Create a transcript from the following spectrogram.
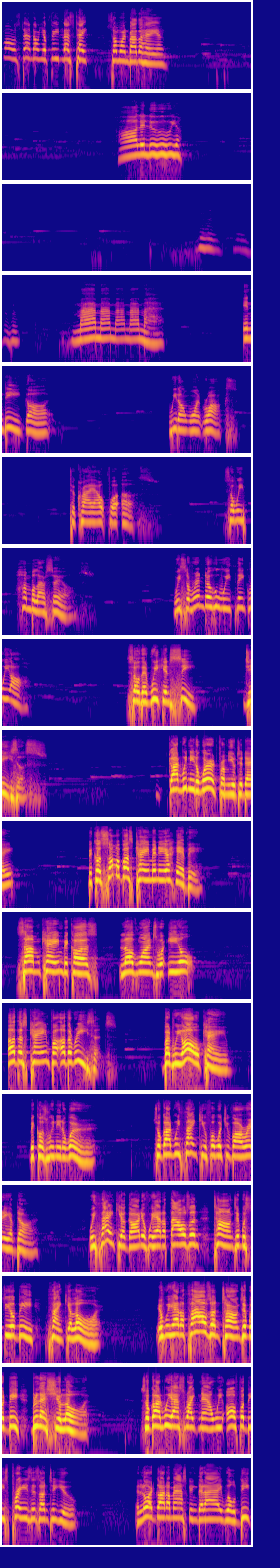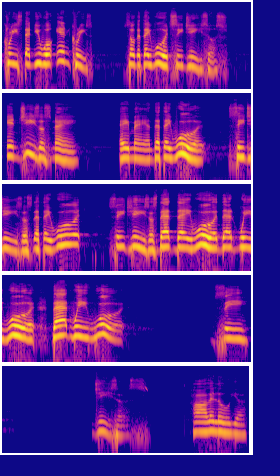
Come on, stand on your feet. Let's take someone by the hand. Hallelujah. My, my, my, my, my. Indeed, God, we don't want rocks to cry out for us. So we humble ourselves. We surrender who we think we are so that we can see Jesus. God, we need a word from you today because some of us came in here heavy. Some came because loved ones were ill. Others came for other reasons. But we all came because we need a word. So, God, we thank you for what you've already have done. We thank you, God. If we had a thousand tongues, it would still be thank you, Lord. If we had a thousand tongues, it would be bless you, Lord. So, God, we ask right now, we offer these praises unto you. And Lord God, I'm asking that I will decrease, that you will increase, so that they would see Jesus. In Jesus' name, amen. That they would see Jesus, that they would see Jesus, that they would, that we would, that we would see Jesus. Hallelujah.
